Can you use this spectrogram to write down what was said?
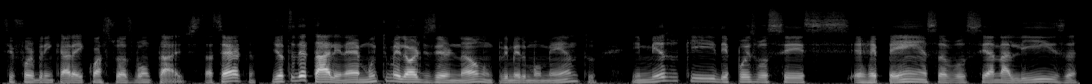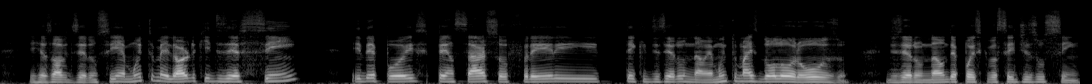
se for brincar aí com as suas vontades, tá certo? E outro detalhe, né? É muito melhor dizer não num primeiro momento e mesmo que depois você repensa, você analisa e resolve dizer um sim, é muito melhor do que dizer sim e depois pensar, sofrer e ter que dizer um não. É muito mais doloroso dizer um não depois que você diz o sim.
